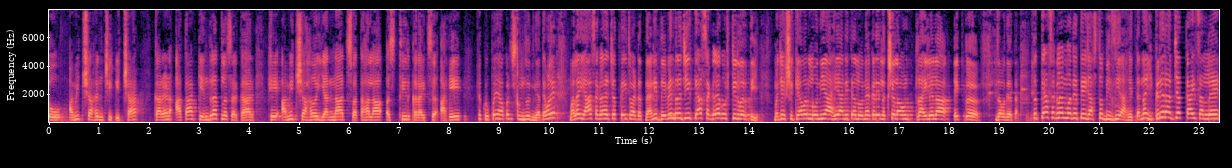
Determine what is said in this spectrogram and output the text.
तो अमित शहांची इच्छा. कारण आता केंद्रातलं सरकार हे अमित शाह यांना स्वतःला अस्थिर करायचं आहे हे कृपया आपण समजून घ्या. त्यामुळे मला या सगळ्या ह्याच्यात काहीच वाटत नाही. आणि देवेंद्रजी त्या सगळ्या गोष्टींवरती म्हणजे शिक्यावर लोणी आहे आणि त्या लोण्याकडे लक्ष लावून राहिलेला एक जाऊ दे आता. तर त्या सगळ्यांमध्ये ते जास्त बिझी आहेत. त्यांना इकडे राज्यात काय चाललंय?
